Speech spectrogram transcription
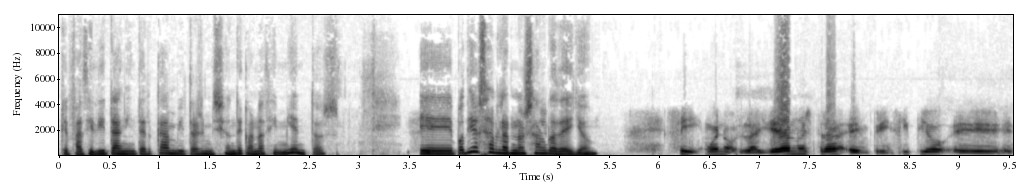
Que facilitan intercambio y transmisión de conocimientos. Eh, ¿Podrías hablarnos algo de ello? Sí, bueno, la idea nuestra, en principio, eh,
